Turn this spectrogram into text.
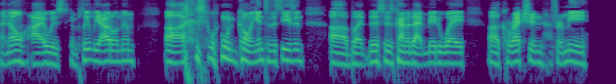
I know I was completely out on them uh, when going into the season, uh, but this is kind of that midway uh, correction for me.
